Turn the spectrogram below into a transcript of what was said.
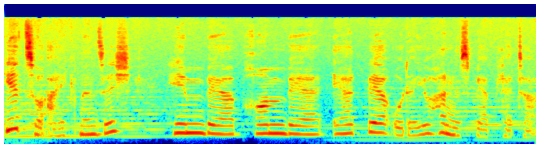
Hierzu eignen sich Himbeer, Brombeer, Erdbeer oder Johannisbeerblätter.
